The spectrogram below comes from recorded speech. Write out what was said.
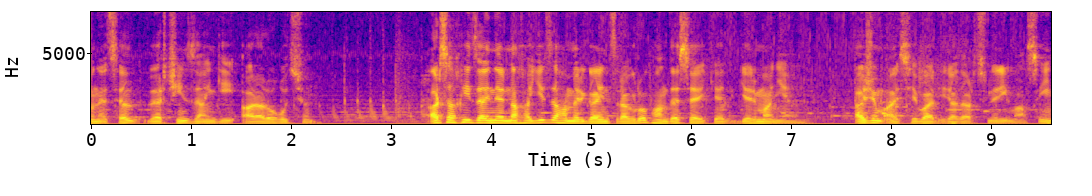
ունեցել վերջին զանգի արարողություն։ Արցախի ձայներ նախագիծը համերգային ծրագրով հանդես է եկել Գերմանիայում։ Այժմ այս եւ այլ իրադարձությունների մասին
